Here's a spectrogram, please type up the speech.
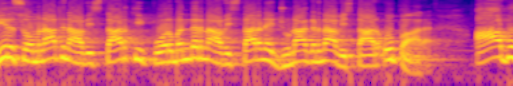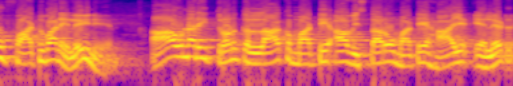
ગીર સોમનાથના વિસ્તારથી પોરબંદરના વિસ્તાર અને જૂનાગઢના વિસ્તાર ઉપર આભ ફાટવાને લઈને આવનારી ત્રણ કલાક માટે આ વિસ્તારો માટે હાઈ એલર્ટ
